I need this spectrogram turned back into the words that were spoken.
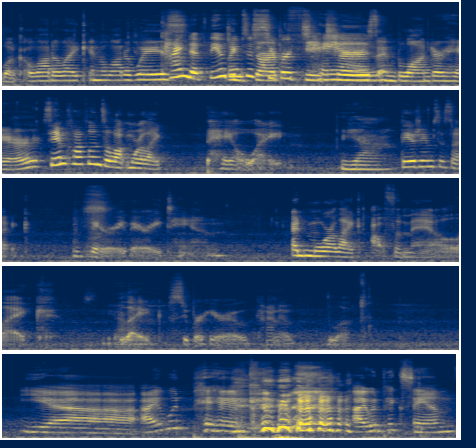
look a lot alike in a lot of ways. kind of. Theo like James is dark super features tan. and blonder hair. Sam Claflin's a lot more like pale white. Yeah, Theo James is like very very tan, and more like alpha male, like yeah. like superhero kind of look. Yeah, I would pick. I would pick Sam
